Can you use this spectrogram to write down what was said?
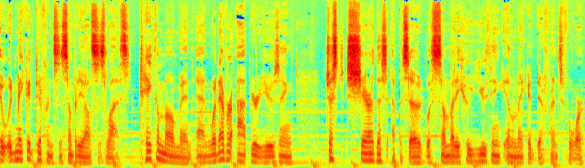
it would make a difference in somebody else's lives, take a moment and whatever app you're using, just share this episode with somebody who you think it'll make a difference for.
